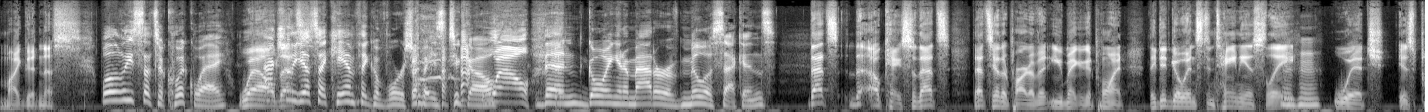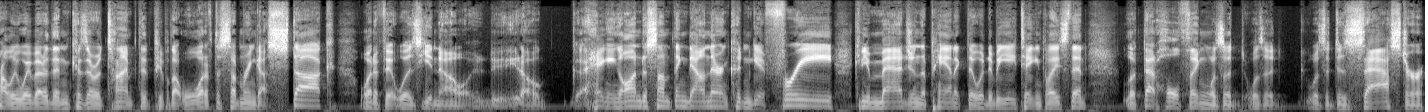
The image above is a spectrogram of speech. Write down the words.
my goodness. Well, at least that's a quick way. Well, actually, that's- yes, I can think of worse ways to go. Well, than going in a matter of milliseconds. That's okay. So that's that's the other part of it. You make a good point. They did go instantaneously, Mm-hmm. which is probably way better than because there were times that people thought, well, what if the submarine got stuck? What if it was, you know, you know, hanging on to something down there and couldn't get free? Can you imagine the panic that would be taking place then? Look, that whole thing was a was a was a disaster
